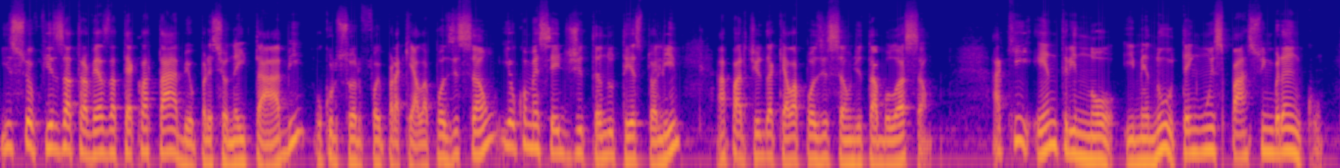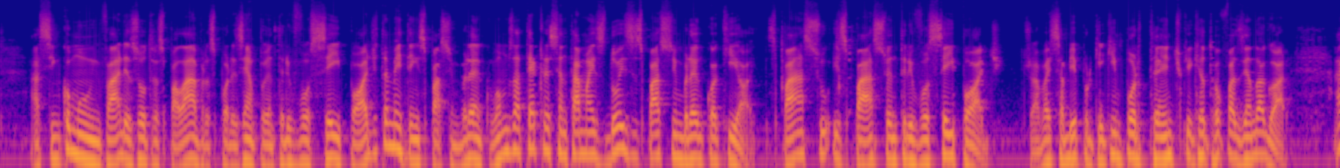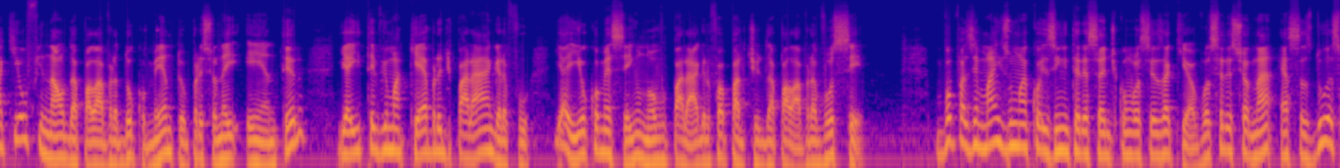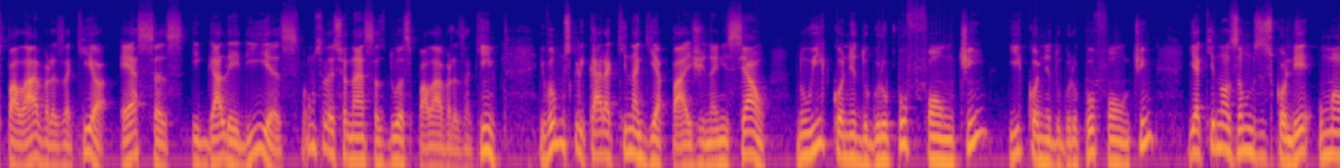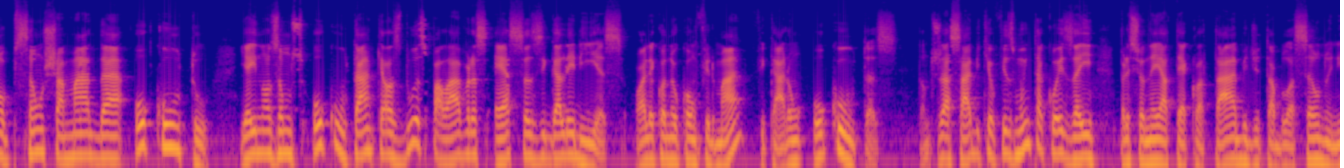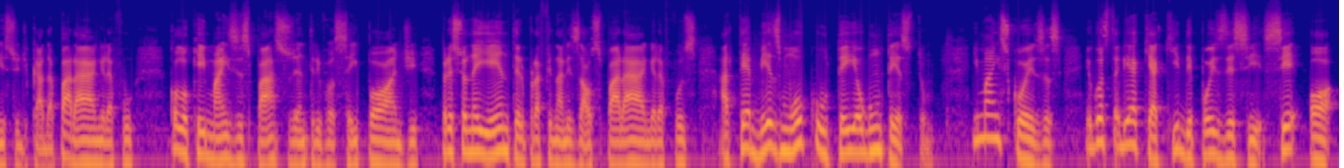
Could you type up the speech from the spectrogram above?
Isso eu fiz através da tecla Tab. Eu pressionei Tab, o cursor foi para aquela posição e eu comecei digitando o texto ali a partir daquela posição de tabulação. Aqui entre no e menu tem um espaço em branco. Assim como em várias outras palavras, por exemplo, entre você e pode também tem espaço em branco. Vamos até acrescentar mais dois espaços em branco aqui, ó. Espaço, espaço entre você e pode. Já vai saber por que, que é importante o que, que eu estou fazendo agora. Aqui ao final da palavra documento, eu pressionei Enter e aí teve uma quebra de parágrafo e aí eu comecei um novo parágrafo a partir da palavra você. Vou fazer mais uma coisinha interessante com vocês aqui, ó. Vou selecionar essas duas palavras aqui, ó, essas e galerias. Vamos selecionar essas duas palavras aqui e vamos clicar aqui na guia página inicial, no ícone do grupo fonte, ícone do grupo fonte, e aqui nós vamos escolher uma opção chamada oculto. E aí nós vamos ocultar aquelas duas palavras essas e galerias. Olha quando eu confirmar, ficaram ocultas. Então tu já sabe que eu fiz muita coisa aí, pressionei a tecla Tab de tabulação no início de cada parágrafo, coloquei mais espaços entre você e pode, pressionei Enter para finalizar os parágrafos, até mesmo ocultei algum texto. E mais coisas. Eu gostaria que aqui, depois desse COR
